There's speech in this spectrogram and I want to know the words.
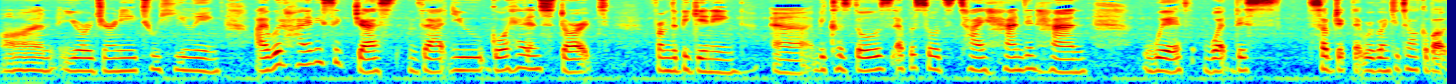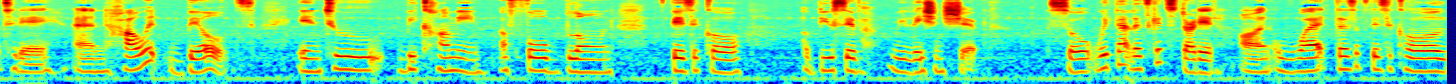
on your journey to healing, I would highly suggest that you go ahead and start from the beginning uh, because those episodes tie hand in hand with what this subject that we're going to talk about today and how it builds into becoming a full blown physical abusive relationship so with that let's get started on what does a physical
